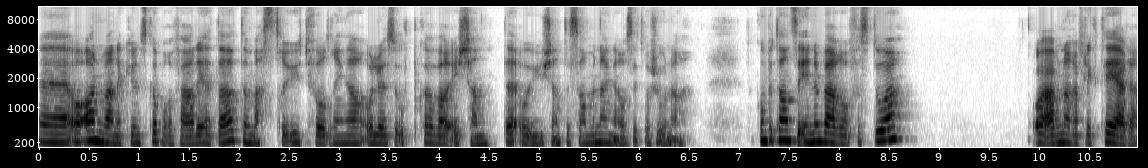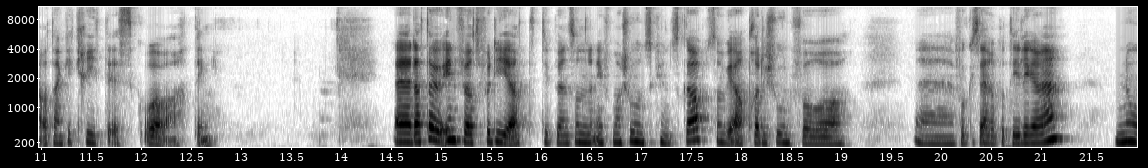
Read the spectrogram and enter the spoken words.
eh, og anvende kunnskaper og ferdigheter til å mestre utfordringer og løse oppgaver i kjente og ukjente sammenhenger og situasjoner. Kompetanse innebærer å forstå og evne å reflektere og tenke kritisk over ting. Eh, Dette er jo innført fordi at type en sånn informasjonskunnskap som vi har tradisjon for å eh, fokusere på tidligere, nå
